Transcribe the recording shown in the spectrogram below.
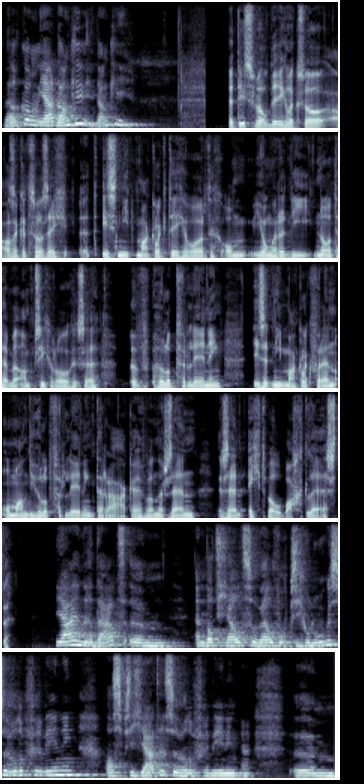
Welkom, ja, dank u, dank u. Het is wel degelijk zo, als ik het zo zeg, het is niet makkelijk tegenwoordig om jongeren die nood hebben aan psychologische eh, hulpverlening, is het niet makkelijk voor hen om aan die hulpverlening te raken. Want er zijn, er zijn echt wel wachtlijsten. Ja, inderdaad. Ehm, en dat geldt zowel voor psychologische hulpverlening als psychiatrische hulpverlening. Ehm,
